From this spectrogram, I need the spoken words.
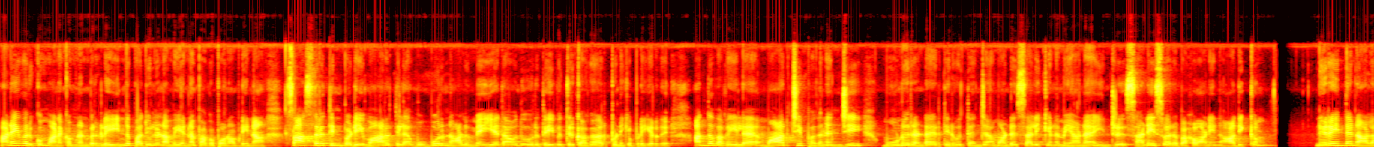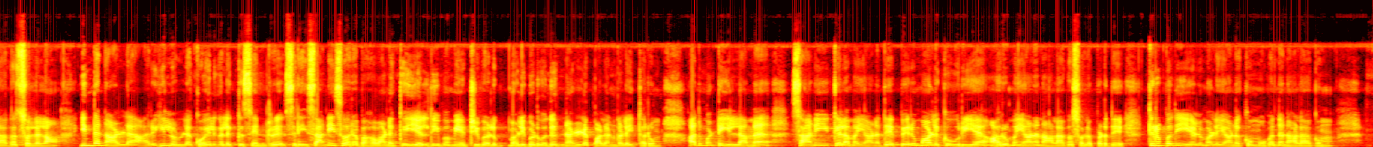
அனைவருக்கும் வணக்கம் நண்பர்களே. இந்த பதிவில் நம்ம என்ன பார்க்க போகிறோம் அப்படின்னா சாஸ்திரத்தின்படி வாரத்தில் ஒவ்வொரு நாளுமே ஏதாவது ஒரு தெய்வத்திற்காக அர்ப்பணிக்கப்படுகிறது. அந்த வகையில் மார்ச் பதினஞ்சு மூணு ரெண்டாயிரத்தி இருபத்தஞ்சாம் ஆண்டு சனிக்கிழமையான இன்று சனீஸ்வர பகவானின் ஆதிக்கம் நிறைந்த நாளாக சொல்லலாம். இந்த நாளில் அருகில் உள்ள கோயில்களுக்கு சென்று ஸ்ரீ சனீஸ்வர பகவானுக்கு எல் தீபம் ஏற்றி வழி வழிபடுவது நல்ல பலன்களை தரும். அது மட்டும் இல்லாமல் சனிக்கிழமையானது பெருமாளுக்கு உரிய அருமையான நாளாக சொல்லப்படுது. திருப்பதி ஏழுமலையானுக்கும் உகந்த நாளாகும்.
